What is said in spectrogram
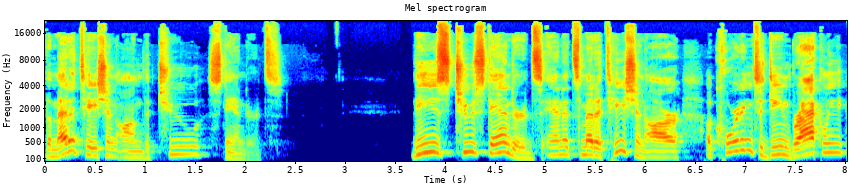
the Meditation on the Two Standards. These two standards and its meditation are, according to Dean Brackley,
